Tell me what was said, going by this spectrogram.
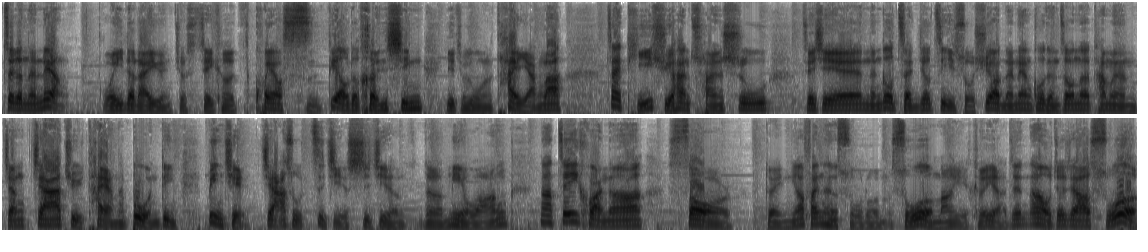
这个能量。唯一的来源就是这颗快要死掉的恒星，也就是我们的太阳啦。在提取和传输这些能够拯救自己所需要能量过程中呢，他们将加剧太阳的不稳定，并且加速自己的世界的的灭亡。那这一款呢，Sor。对，你要翻成索罗索尔吗？也可以啊。这那我就叫索尔。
